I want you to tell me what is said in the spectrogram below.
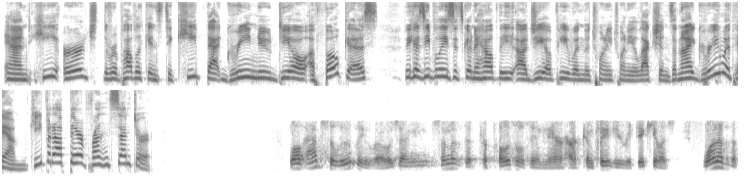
And he urged the Republicans to keep that Green New Deal a focus because he believes it's going to help the uh, GOP win the 2020 elections. And I agree with him. Keep it up there front and center. Well, absolutely, Rose. I mean, some of the proposals in there are completely ridiculous. One of the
